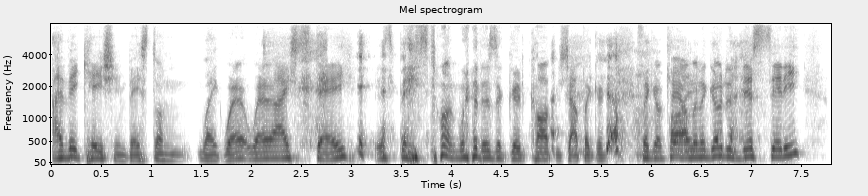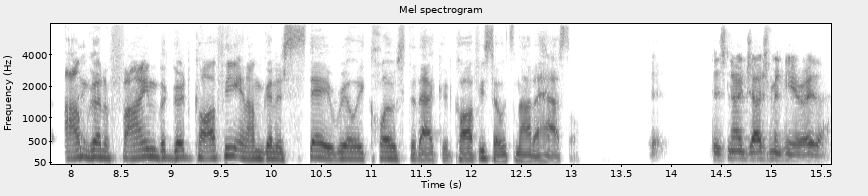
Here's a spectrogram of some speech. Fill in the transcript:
I vacation based on like where where I stay. it's based on where there's a good coffee shop. Like a, it's like okay, I'm gonna go to this city. I'm gonna find the good coffee, and I'm gonna stay really close to that good coffee, so it's not a hassle. There's no judgment here either.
